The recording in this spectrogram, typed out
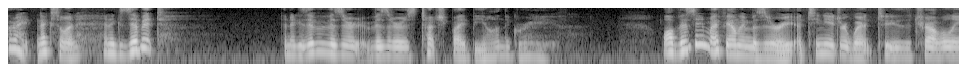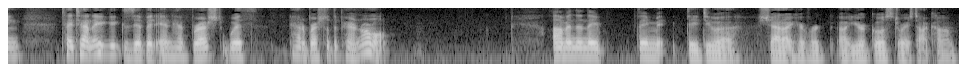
All right, next one. An exhibit. An exhibit visitor, visitor is touched by Beyond the Grave. While visiting my family in Missouri, a teenager went to the traveling Titanic exhibit and had brushed with had a brush with the paranormal. Um, and then they they they do a shout out here for uh, yourghoststories.com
